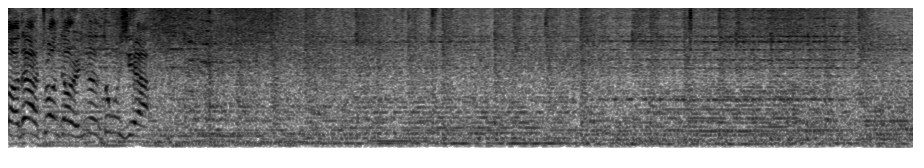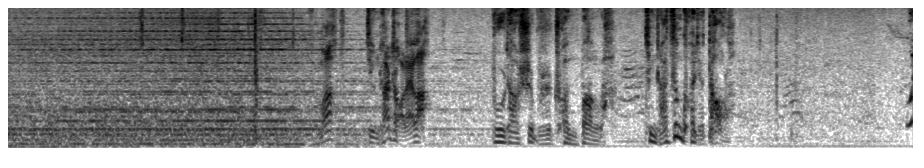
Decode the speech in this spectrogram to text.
搞的，撞掉人家的东西！什么？警察找来了？不知道是不是穿帮了？警察这么快就到了。喂，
